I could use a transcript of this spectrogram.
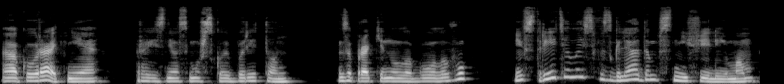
«Аккуратнее», — произнес мужской баритон. Запрокинула голову и встретилась взглядом с Нефилимом,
